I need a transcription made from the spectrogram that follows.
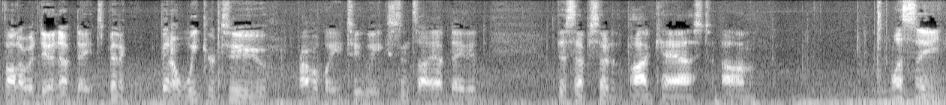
thought I would do an update. It's been a been a week or two, probably two weeks since I updated this episode of the podcast. Um, let's see.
